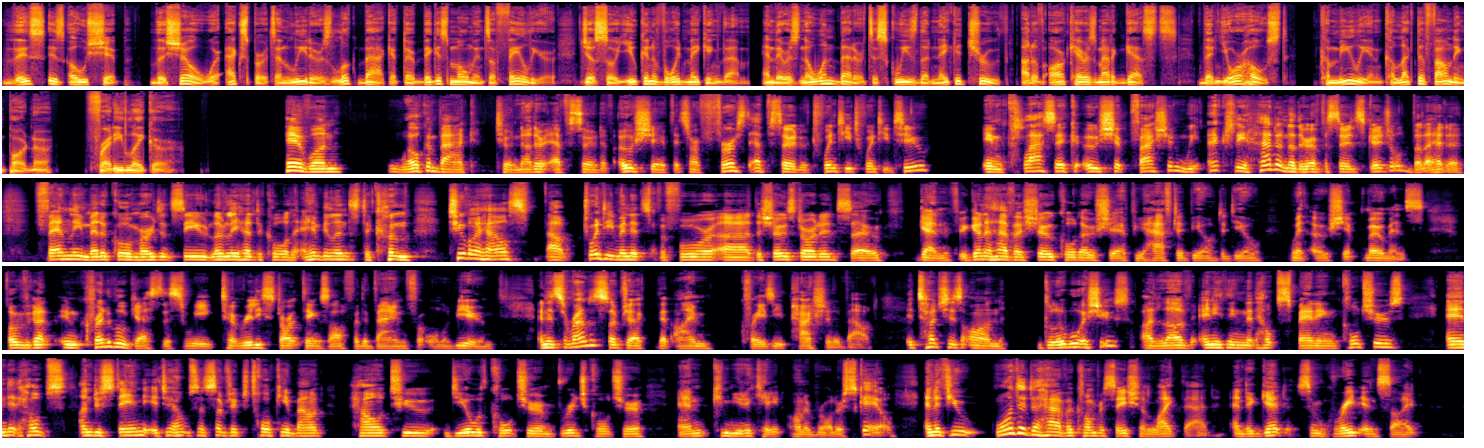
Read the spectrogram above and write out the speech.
This is O Ship, the show where experts and leaders look back at their biggest moments of failure just so you can avoid making them. And there is no one better to squeeze the naked truth out of our charismatic guests than your host, Chameleon Collective founding partner, Freddie Laker. Hey everyone, welcome back to another episode of O Ship. It's our first episode of 2022 in classic O Ship fashion, we actually had another episode scheduled, but I had a family medical emergency. Literally had to call an ambulance to come to my house about 20 minutes before uh, the show started. So, again, if you're going to have a show called O Ship, you have to be able to deal with O Ship moments. But we've got incredible guests this week to really start things off with a bang for all of you. And it's around a subject that I'm crazy passionate about. It touches on global issues. I love anything that helps spanning cultures and it helps understand, it helps a subject talking about how to deal with culture and bridge culture and communicate on a broader scale. And if you wanted to have a conversation like that and to get some great insight,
